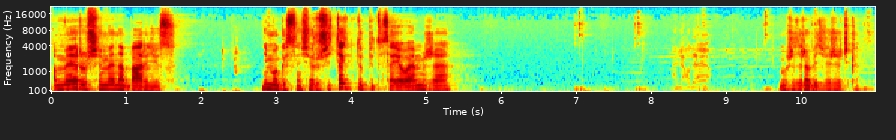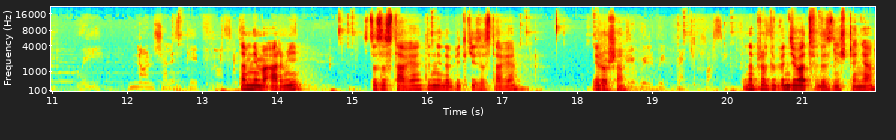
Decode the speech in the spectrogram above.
A my ruszymy na Barius. Nie mogę stąd się ruszyć. Tak dupy to zająłem, że muszę zrobić wieżyczkę. Tam nie ma armii. To zostawię. Te niedobitki zostawię. I ruszę. To naprawdę będzie łatwe do zniszczenia.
